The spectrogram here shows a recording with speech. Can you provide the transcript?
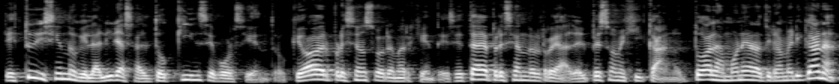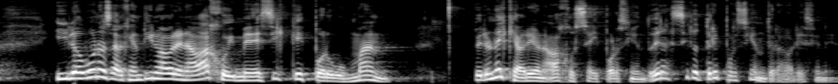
te estoy diciendo que la lira saltó 15%, que va a haber presión sobre emergentes, se está depreciando el real, el peso mexicano, todas las monedas latinoamericanas, y los bonos argentinos abren abajo y me decís que es por Guzmán. Pero no es que abrieron abajo 6%, era 0,3% las variaciones.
